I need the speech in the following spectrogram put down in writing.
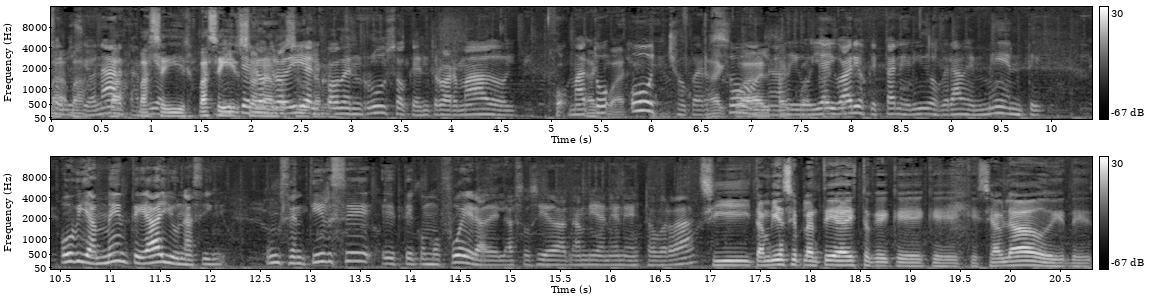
va, a seguir va a seguir sonando el otro día el joven ruso que entró armado y mató ocho personas digo y hay varios que están heridos gravemente. Obviamente hay una un sentirse este, como fuera de la sociedad también en esto, ¿verdad? Sí, también se plantea esto que, que, que, se ha hablado de, de,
